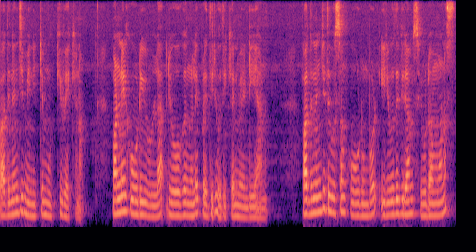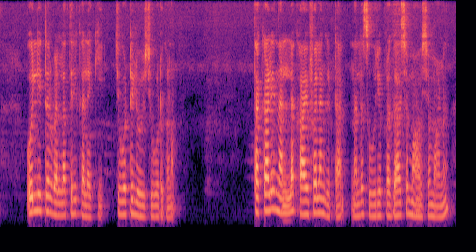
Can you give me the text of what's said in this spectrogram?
പതിനഞ്ച് മിനിറ്റ് മുക്കി വയ്ക്കണം മണ്ണിൽ കൂടിയുള്ള രോഗങ്ങളെ പ്രതിരോധിക്കാൻ വേണ്ടിയാണ്. പതിനഞ്ച് ദിവസം കൂടുമ്പോൾ ഇരുപത് ഗ്രാം സ്യൂഡോമോണസ് ഒരു ലിറ്റർ വെള്ളത്തിൽ കലക്കി ചുവട്ടിൽ ഒഴിച്ചു കൊടുക്കണം. തക്കാളി നല്ല കായ്ഫലം കിട്ടാൻ നല്ല സൂര്യപ്രകാശം ആവശ്യമാണ്.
